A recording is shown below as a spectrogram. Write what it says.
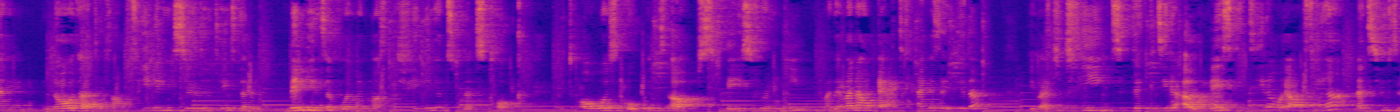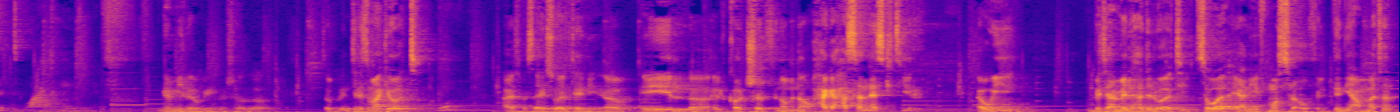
and know that if I'm feeling certain things then millions of women must be feeling it so let's talk it always opens up space for me ما دام انا وقعت في حاجه زي كده يبقى اكيد في ستات كتيره او ناس كتيره وقعوا فيها let's use it why aren't we using it جميل قوي ما شاء الله طب انت لسه معاكي وقت؟ عايز أسألك سؤال تاني. آه، إيه الكالتشر فينومينا أو حاجة حاسة الناس كتير قوي بتعملها دلوقتي سواء يعني في مصر أو في الدنيا عامة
